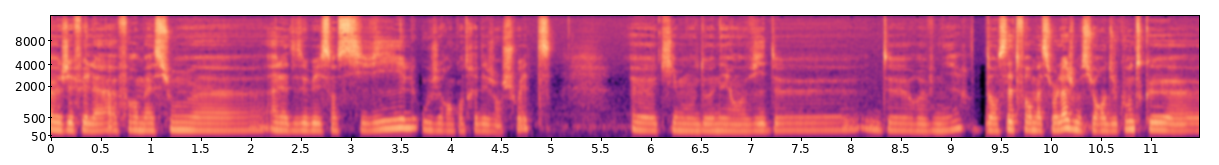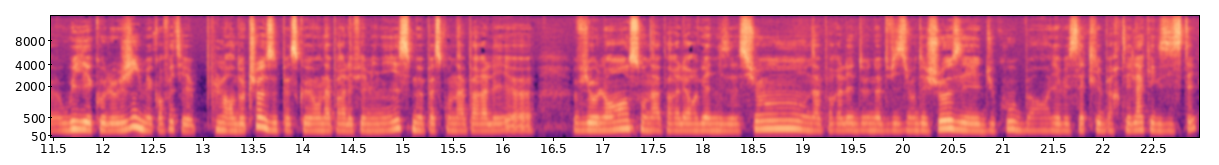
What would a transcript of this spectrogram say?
Euh, j'ai fait la formation à la désobéissance civile où j'ai rencontré des gens chouettes qui m'ont donné envie de, de, revenir. Dans cette formation-là, je me suis rendu compte que oui, écologie, mais qu'en fait, il y avait plein d'autres choses parce qu'on a parlé féminisme, parce qu'on a parlé violence, on a parlé organisation, on a parlé de notre vision des choses et du coup, ben, il y avait cette liberté-là qui existait.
